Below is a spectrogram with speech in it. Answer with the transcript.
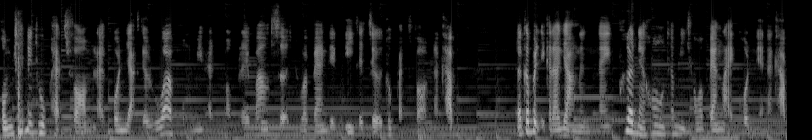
ผมใช้ในทุกแพลตฟอร์ม หลายคนอยากจะรู้ว่าผมมีแพลตฟอร์มอะไรบ้าง search คำว่าแบงค์เด็กดีจะเจอทุกแพลตฟอร์มนะครับ แล้วก็เป็นเอกลักษณ์อย่างหนึ่งในเพื่อนในห้องถ้ามีคำว่าแบงค์หลายคนเนี่ยนะครับ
